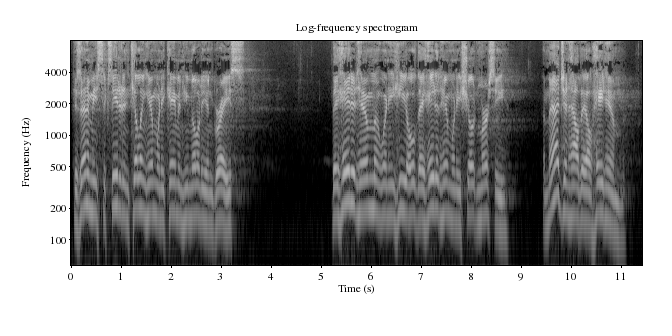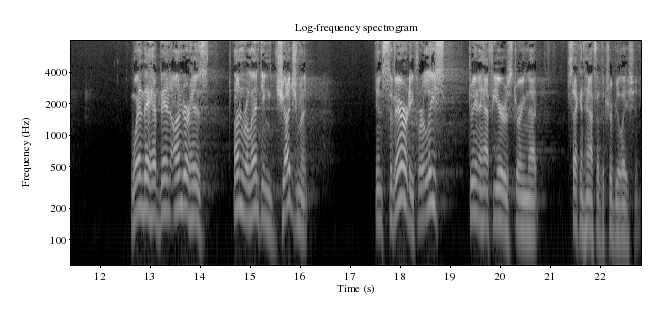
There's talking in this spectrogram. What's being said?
His enemies succeeded in killing him when he came in humility and grace. They hated him when he healed. They hated him when he showed mercy. Imagine how they'll hate him when they have been under his unrelenting judgment in severity for at least three and a half years during that second half of the tribulation.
